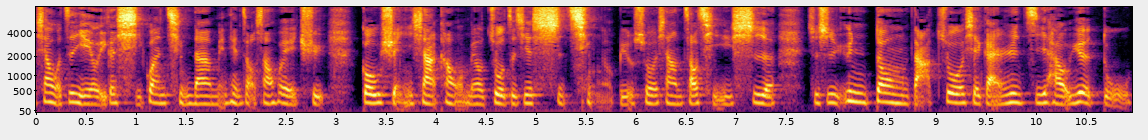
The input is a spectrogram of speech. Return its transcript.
像我自己也有一个习惯清单，每天早上会去勾选一下，看我没有做这些事情啊。比如说像早起仪式，就是运动、打坐、写感恩日记，还有阅读。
